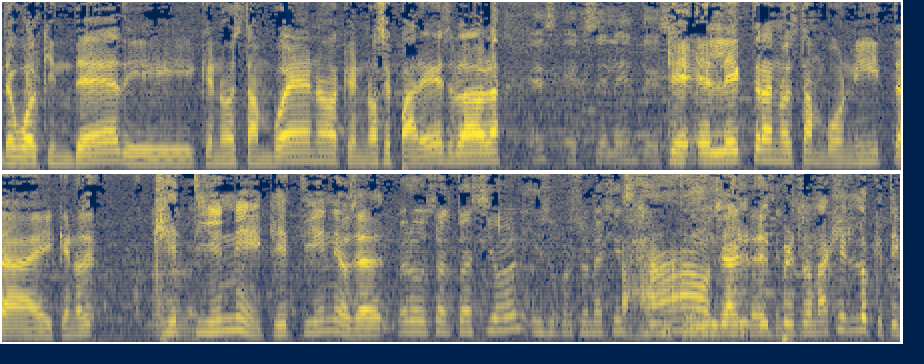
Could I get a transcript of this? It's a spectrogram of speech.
The Walking Dead y que no es tan bueno, que no se parece, bla, bla, bla. Es excelente. Que. Electra no es tan bonita y que no sé... ¿Qué no tiene? ¿Qué tiene? O sea... Pero su actuación y su personaje es Ajá, increíble. o sea, el, el personaje es lo que te...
